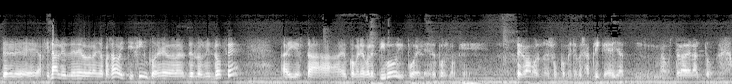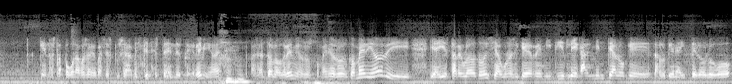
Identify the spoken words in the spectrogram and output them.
A finales de enero del año pasado, 25 de enero del 2012, ahí está el convenio colectivo y leer pues lo que... Pero vamos, no es un convenio que se aplique, ¿eh? ya, vamos, te lo adelanto que no es tampoco una cosa que pasa exclusivamente en este, en este gremio, ¿eh? que pasa en todos los gremios, los convenios los convenios y, y, ahí está regulado todo y si alguno se quiere remitir legalmente a lo que lo tiene ahí, pero luego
